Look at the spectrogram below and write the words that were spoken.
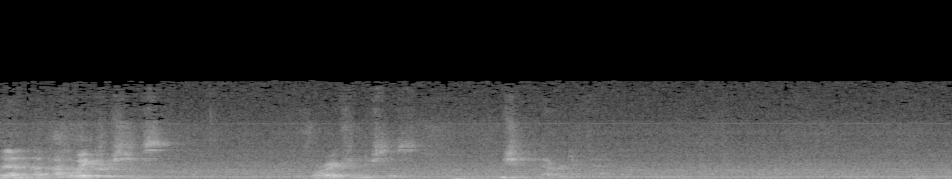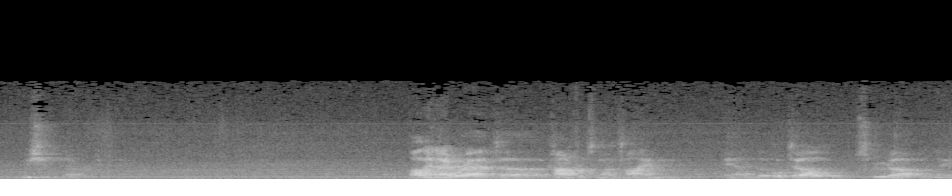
And then, uh, by the way, Christians, before I finish this, we should never do that. We should never do Ollie and I were at uh, a conference one time, and the hotel screwed up, and they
